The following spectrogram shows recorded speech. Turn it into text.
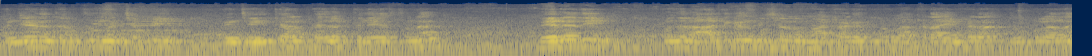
పనిచేయడం జరుగుతుందని చెప్పి నేను జయించాల ప్రజలకు తెలియజేస్తున్నా. వేరేది కొందరు ఆర్థిక విషయంలో మాట్లాడేందుకు అక్కడ ఇక్కడ గ్రూపులలో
